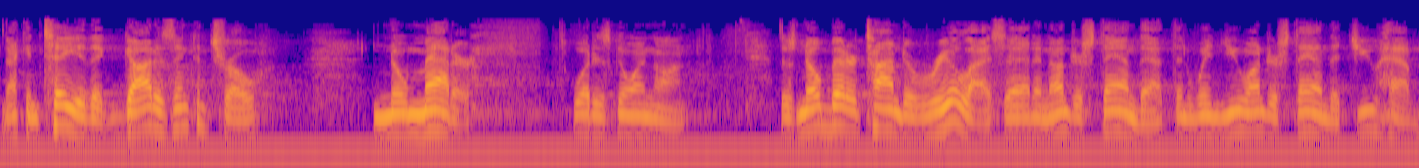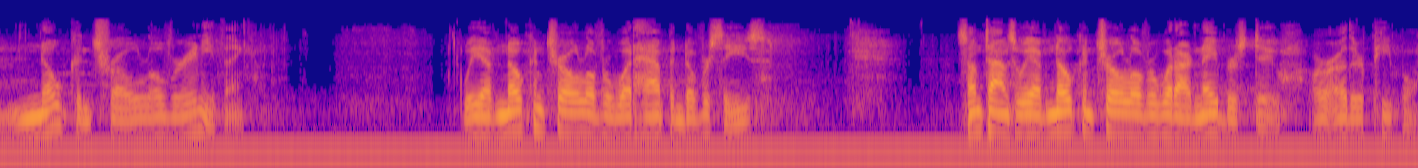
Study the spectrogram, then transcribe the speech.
And I can tell you that God is in control no matter what is going on. There's no better time to realize that and understand that than when you understand that you have no control over anything. We have no control over what happened overseas. Sometimes we have no control over what our neighbors do or other people.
